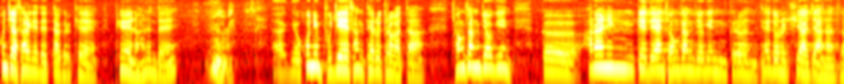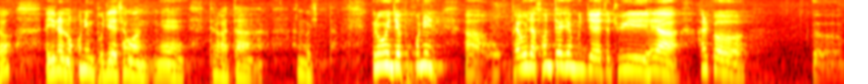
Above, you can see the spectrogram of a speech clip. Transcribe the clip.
혼자 살게 됐다 그렇게 표현하는데 아, 혼인 부재 상태로 들어갔다. 정상적인 그 하나님께 대한 정상적인 그런 태도를 취하지 않아서 이런 혼인 부재 상황에 들어갔다 하는 것입니다. 그리고 이제 혼인 아, 배우자 선택의 문제에서 주의해야 할 거, 그,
